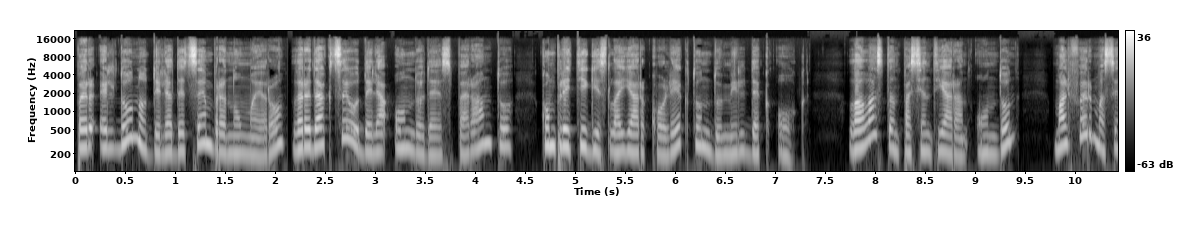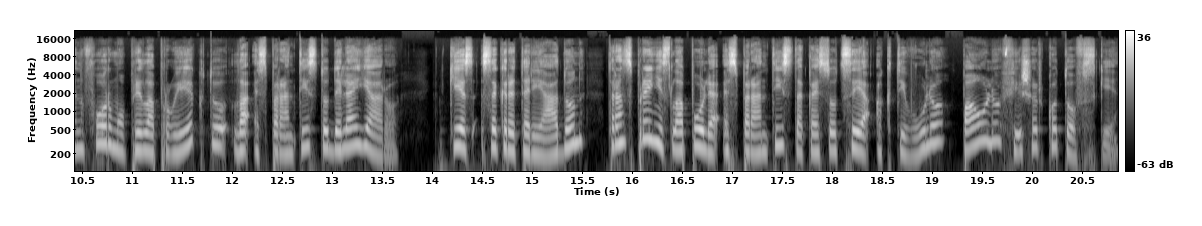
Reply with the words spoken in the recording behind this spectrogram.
Per el dono de la decembra numero, la redaccio de la Ondo de Esperanto completigis la jar collecton 2010. La lastan pacientiaran ondon malfermas informo pri la proiecto la Esperantisto de la jaro, kies secretariadon transprenis la pola esperantista kaj socia aktivulo Paulo Fischer-Kotovski.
